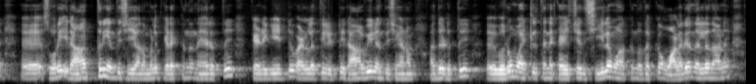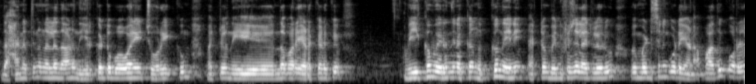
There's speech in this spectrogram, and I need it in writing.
സോറി രാത്രി എന്ത് ചെയ്യുക? നമ്മൾ കിടക്കുന്ന നേരത്ത് കഴുകിയിട്ട് വെള്ളത്തിലിട്ട് രാവിലെ എന്ത് ചെയ്യണം? അതെടുത്ത് വെറും വയറ്റിൽ തന്നെ കഴിച്ചത് ശീലമാക്കുന്നതൊക്കെ വളരെ നല്ലതാണ്. ദഹനത്തിന് നല്ലതാണ്. നീർക്കെട്ട് പോകാൻ ഈ ചൊറിക്കും മറ്റു നീ എന്താ പറയുക ഇടയ്ക്കിടയ്ക്ക് വീക്കം വരുന്നതിനൊക്കെ നിൽക്കുന്നതിന് ഏറ്റവും ബെനിഫിഷ്യൽ ആയിട്ടുള്ളൊരു മെഡിസിനും കൂടെയാണ്. അപ്പോൾ അത് കുറേ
